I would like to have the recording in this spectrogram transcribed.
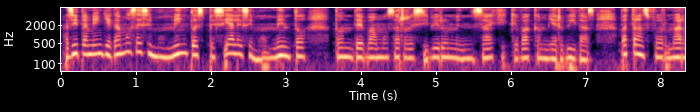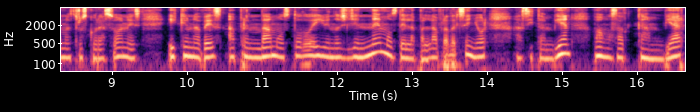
Así también llegamos a ese momento especial, ese momento donde vamos a recibir un mensaje que va a cambiar vidas, va a transformar nuestros corazones y que una vez aprendamos todo ello y nos llenemos de la palabra del Señor, así también vamos a cambiar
